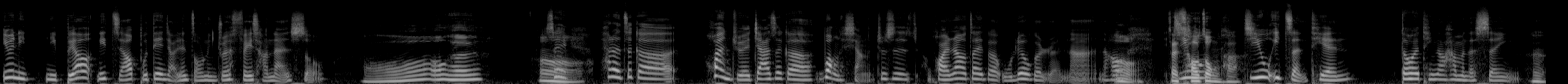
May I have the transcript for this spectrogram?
因为你你不要你只要不垫脚尖走路，你就会非常难受。哦，OK，所以哦他的这个幻觉加这个妄想，就是环绕在个五六个人啊，然后哦，在几乎操纵他，几乎一整天都会听到他们的声音。嗯，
